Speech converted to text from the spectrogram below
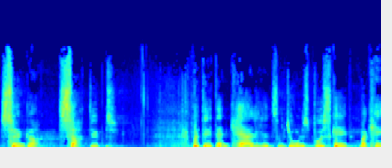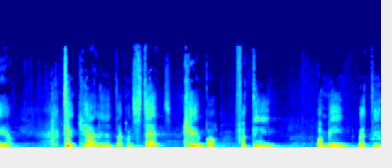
synker så dybt. Men det er den kærlighed, som julens budskab markerer. Den kærlighed, der konstant kæmper for din og min værdi.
